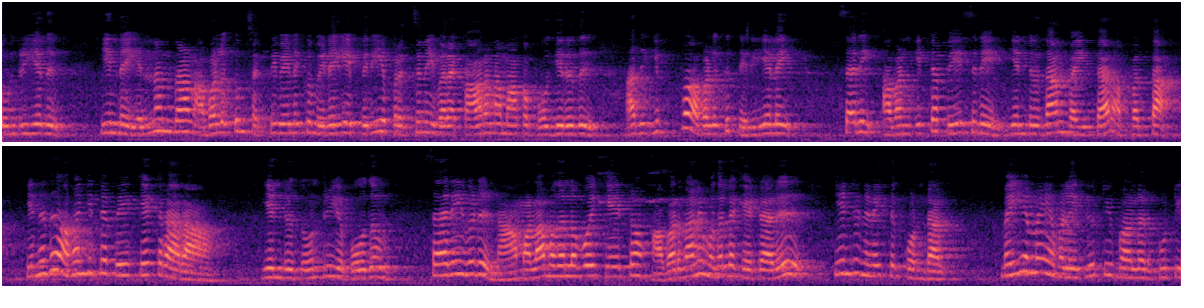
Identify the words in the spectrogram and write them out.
தோன்றியது. இந்த எண்ணம்தான் அவளுக்கும் சக்திவேலுக்கும் இடையே பெரிய பிரச்சனை வர காரணமாக போகிறது. அது இப்போ அவளுக்கு தெரியலை. சரி அவன்கிட்ட பேசுகிறேன் என்று தான் வைத்தார் அப்பத்தா. என்னது அவன்கிட்ட பே கேட்குறாரா என்று தோன்றிய போதும் சரி விடு நாமெல்லாம் முதல்ல போய் கேட்டோம். அவர் தானே முதல்ல கேட்டாரு என்று நினைத்து கொண்டாள். மெய்யம்மை அவளை பியூட்டி பார்லர் கூட்டி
